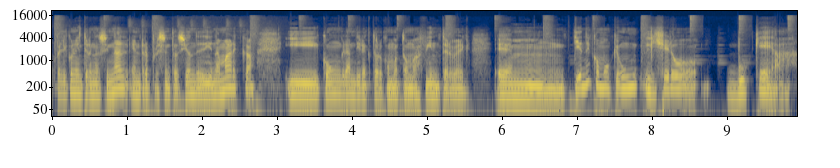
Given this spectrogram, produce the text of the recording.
Película Internacional en representación de Dinamarca y con un gran director como Thomas Winterberg. Em, tiene como que un ligero buque a,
